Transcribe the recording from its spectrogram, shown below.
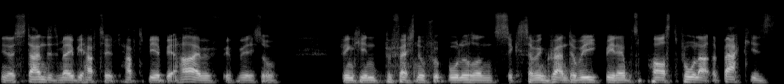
you know standards maybe have to have to be a bit higher if, if we're sort of thinking professional footballers on six seven grand a week being able to pass the ball out the back is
